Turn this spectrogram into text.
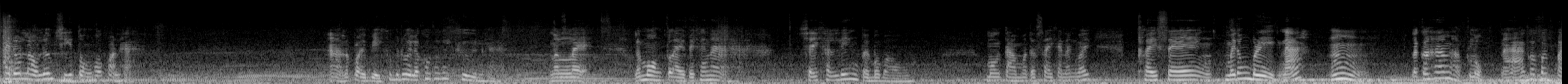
ให้รถเราเริ่มชี้ตรงเขาก่อนค่ะ อ่าแล้วปล่อยเบรกขึ้นไปด้วยแล้วก็ค่อยๆคืนค่ะนั่นแหละ แล้วมองไกลไปข้างหน้าค่ะใช้คันเร่งไปเบาๆมองตามมอเตอร์ไซค์คันนั้นไว้ ใครแซงไม่ต้องเบรกนะ อืมแล้วก็ห้ามหักหลบนะคะค่อยๆไป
